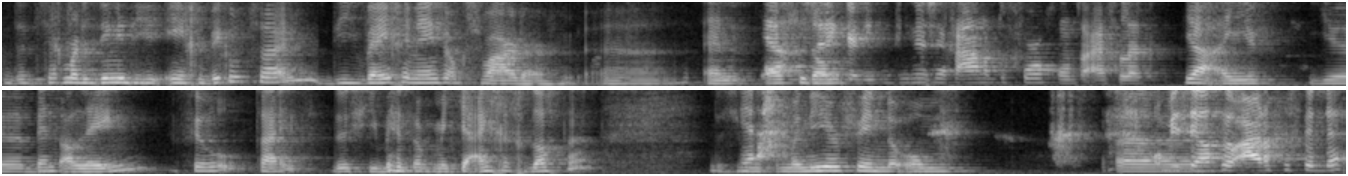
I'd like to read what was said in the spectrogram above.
de, zeg maar de dingen die ingewikkeld zijn, die wegen ineens ook zwaarder. en ja, als je dan... zeker. Die dienen zich aan op de voorgrond eigenlijk. Ja, en je, je bent alleen veel tijd. Dus je bent ook met je eigen gedachten. Dus je moet een manier vinden om. Uh, om jezelf heel aardig te vinden.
